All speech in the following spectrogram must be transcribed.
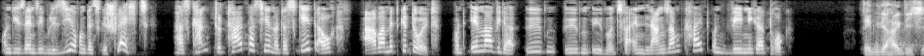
Und die Sensibilisierung des Geschlechts, das kann total passieren und das geht auch, aber mit Geduld. Und immer wieder üben, üben, üben. Und zwar in Langsamkeit und weniger Druck. Reden wir eigentlich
